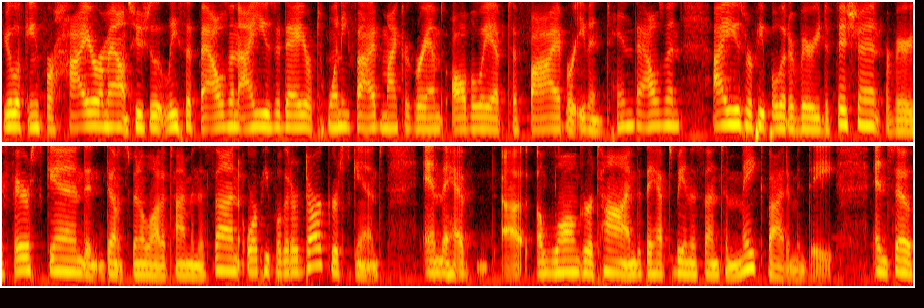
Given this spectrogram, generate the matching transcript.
you're looking for higher amounts, usually at least a thousand IUs a day or 25 micrograms, all the way up to five or even 10,000 IUs for people that are very deficient or very fair skinned and don't spend a lot of time in the sun, or people that are darker skinned and they have uh, a longer time that they have to be in the sun to make vitamin D. And so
